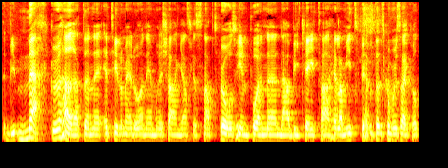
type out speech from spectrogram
vi märker ju här att en, är till och med då en Emre Can ganska snabbt får oss in på en Naby Keita. Hela mittfältet kommer säkert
